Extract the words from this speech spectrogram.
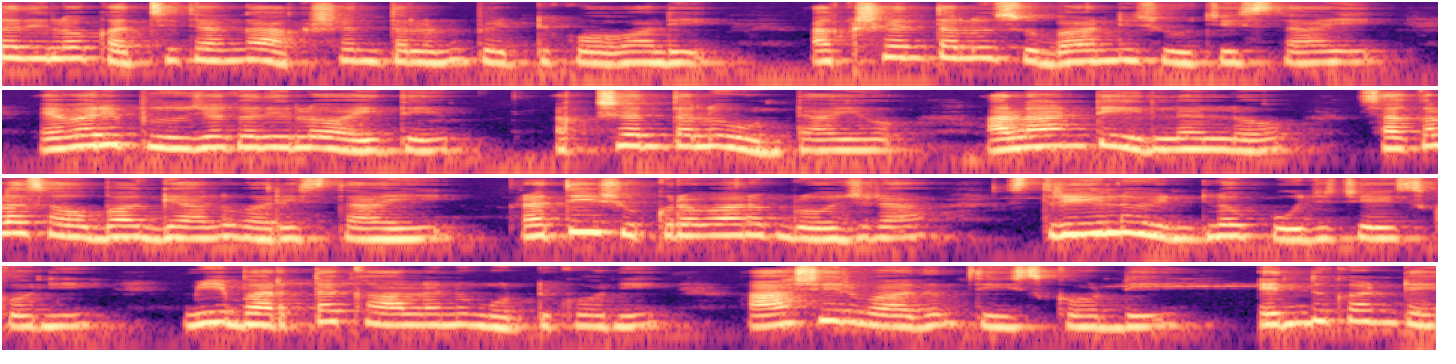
గదిలో ఖచ్చితంగా అక్షంతలను పెట్టుకోవాలి. అక్షంతలు శుభాన్ని సూచిస్తాయి. ఎవరి పూజ గదిలో అయితే అక్షంతలు ఉంటాయో అలాంటి ఇళ్ళలో సకల సౌభాగ్యాలు వరిస్తాయి. ప్రతి శుక్రవారం రోజున స్త్రీలు ఇంట్లో పూజ చేసుకొని మీ భర్త కాళ్ళను ముట్టుకొని ఆశీర్వాదం తీసుకోండి. ఎందుకంటే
